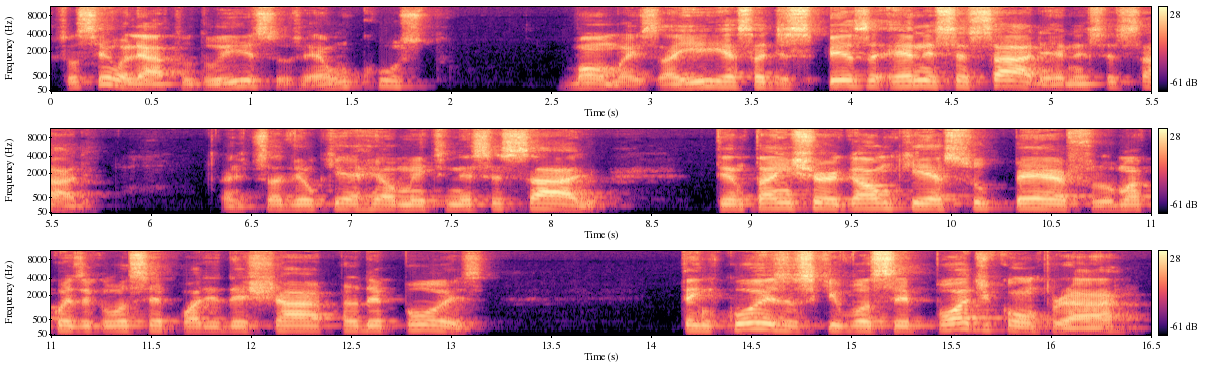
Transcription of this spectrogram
Se você olhar tudo isso, é um custo. Bom, mas aí essa despesa é necessária, é necessária. A gente precisa ver o que é realmente necessário. Tentar enxergar um que é supérfluo, uma coisa que você pode deixar para depois. Tem coisas que você pode comprar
